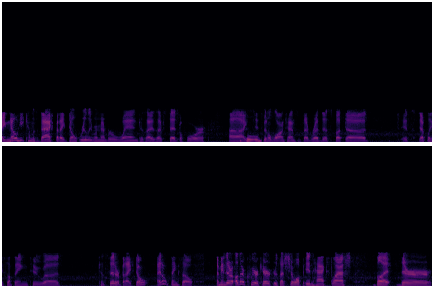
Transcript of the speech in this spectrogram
I know he comes back, but I don't really remember when because, as I've said before, uh, I Mhm. it's been a long time since I've read this. But uh, it's definitely something to uh, consider. But I don't. I don't think so. I mean, there are other queer characters that show up in Hack Slash, but they're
